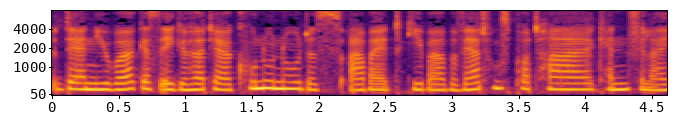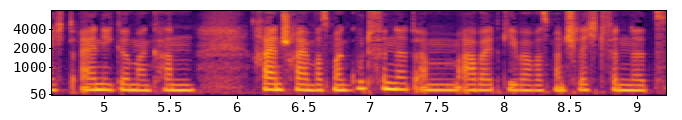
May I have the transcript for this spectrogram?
der New Work SA gehört ja Kununu, das Arbeitgeberbewertungsportal, kennen vielleicht einige. Man kann reinschreiben, was man gut findet am Arbeitgeber, was man schlecht findet,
